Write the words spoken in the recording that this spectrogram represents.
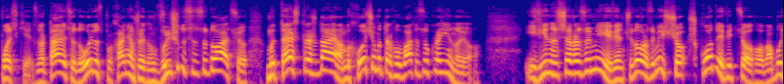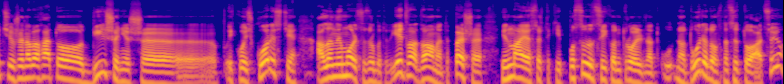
Польські звертаються до уряду з проханням вже ну, вирішити цю ситуацію. Ми теж страждаємо, ми хочемо торгувати з Україною. І він все розуміє. Він чудово розуміє, що шкоди від цього, мабуть, вже набагато більше, ніж е, якоїсь користі, але не може це зробити. Є два, два моменти. Перше, він має все ж таки посилити свій контроль над, над урядом, над ситуацією.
